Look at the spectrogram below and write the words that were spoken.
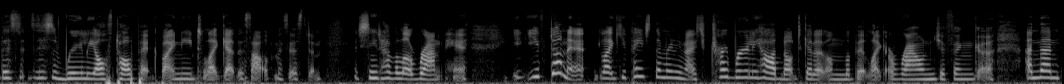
this this is really off topic, but I need to like get this out of my system. I just need to have a little rant here. Y- you've done it, like you've painted them really nice. You've tried really hard not to get it on the bit like around your finger, and then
